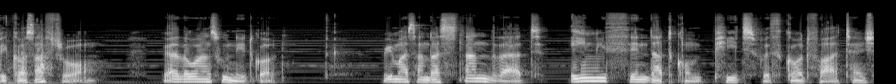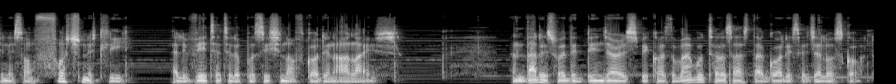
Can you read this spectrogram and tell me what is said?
Because after all, we are the ones who need God. We must understand that anything that competes with God for our attention is unfortunately elevated to the position of God in our lives. And that is where the danger is because the Bible tells us that God is a jealous God.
